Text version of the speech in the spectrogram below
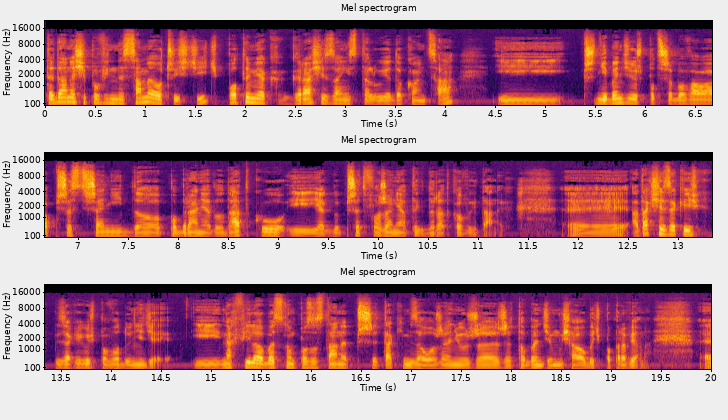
Te dane się powinny same oczyścić po tym, jak gra się zainstaluje do końca i nie będzie już potrzebowała przestrzeni do pobrania dodatku i jakby przetworzenia tych dodatkowych danych. E, a tak się z, jakiejś, z jakiegoś powodu nie dzieje. I na chwilę obecną pozostanę przy takim założeniu, że, że to będzie musiało być poprawione. E,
